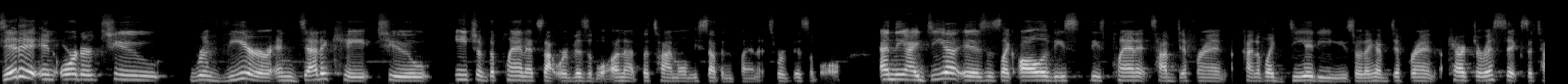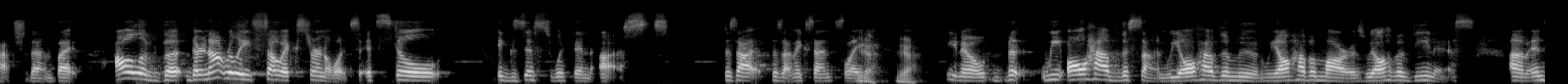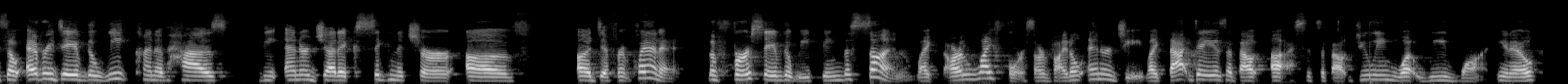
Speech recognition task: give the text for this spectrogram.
did it in order to revere and dedicate to each of the planets that were visible. And at the time only seven planets were visible. And the idea is is like all of these these planets have different kind of like deities or they have different characteristics attached to them. But all of the they're not really so external. It's it still exists within us. Does that does that make sense? Like yeah yeah you know that we all have the sun we all have the moon we all have a mars we all have a venus um, and so every day of the week kind of has the energetic signature of a different planet the first day of the week being the sun, like our life force, our vital energy. Like that day is about us. It's about doing what we want, you know?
